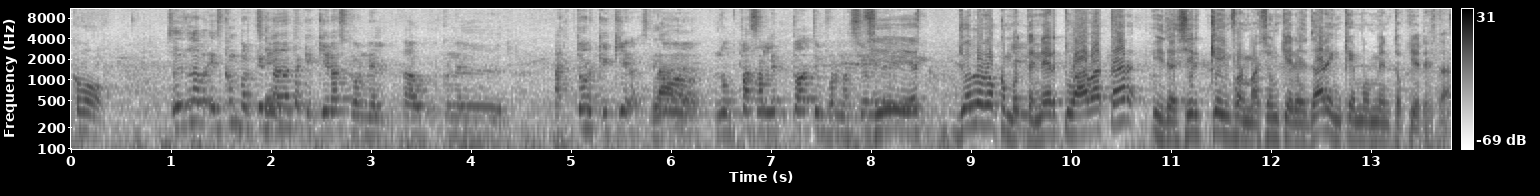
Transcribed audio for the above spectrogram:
como... O sea, es, la- es compartir la data que quieras con el, con el actor que quieras. Claro. No, no pasarle toda tu información. Sí, de- es- yo lo veo como tener tu avatar y decir qué información quieres dar, en qué momento quieres dar.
